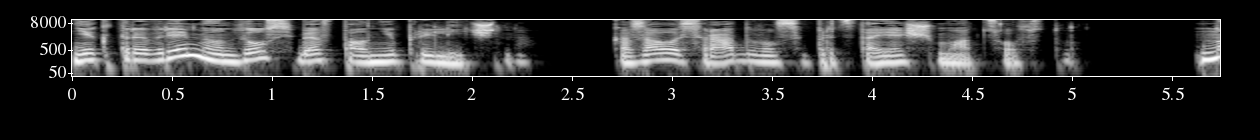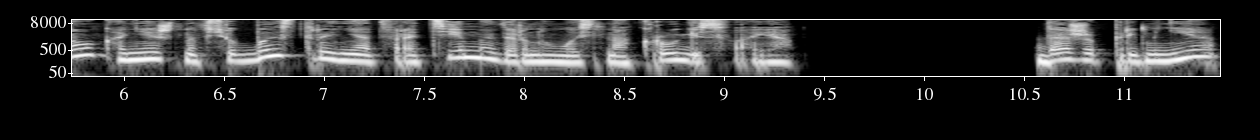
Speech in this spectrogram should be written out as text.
Некоторое время он вел себя вполне прилично. Казалось, радовался предстоящему отцовству. Но, конечно, все быстро и неотвратимо вернулось на круги своя. Даже при мне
